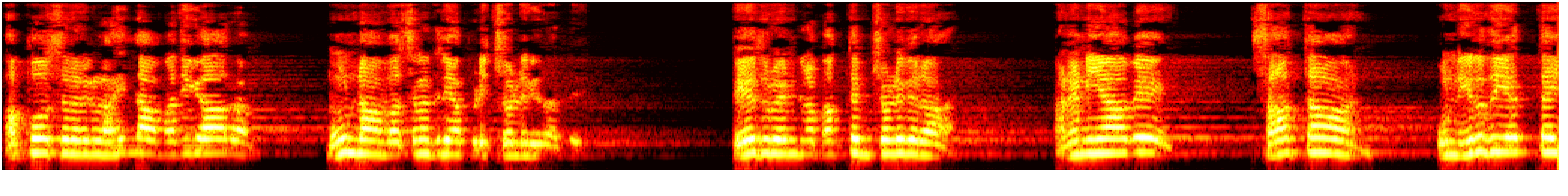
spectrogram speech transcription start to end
அப்போ சிலர்கள் ஐந்தாம் அதிகாரம் மூன்றாம் வசனத்திலே அப்படி சொல்லுகிறது. பேதுரு என்கிற பக்தன் சொல்லுகிறான் அனனியாவே சாத்தான் உன் இருதயத்தை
